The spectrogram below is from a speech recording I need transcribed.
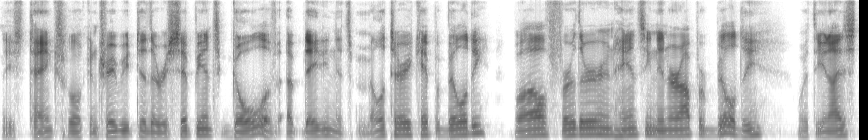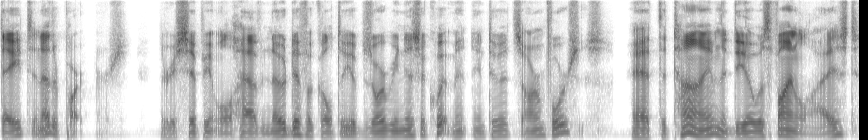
These tanks will contribute to the recipient's goal of updating its military capability while further enhancing interoperability with the United States and other partners. The recipient will have no difficulty absorbing this equipment into its armed forces. At the time the deal was finalized,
